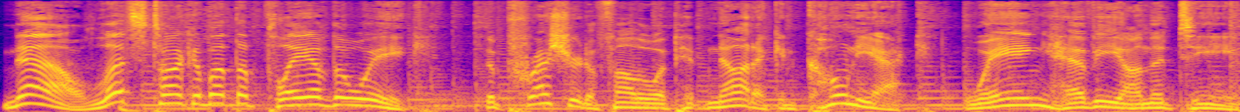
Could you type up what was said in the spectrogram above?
Now, let's talk about the play of the week. The pressure to follow up Hypnotic and Cognac, weighing heavy on the team.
